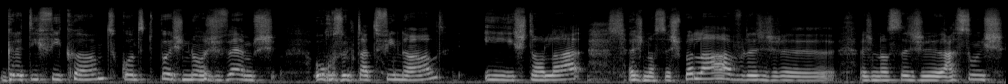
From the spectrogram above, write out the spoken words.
gratificante quando depois nós vemos o resultado final e estão lá as nossas palavras, uh, as nossas ações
